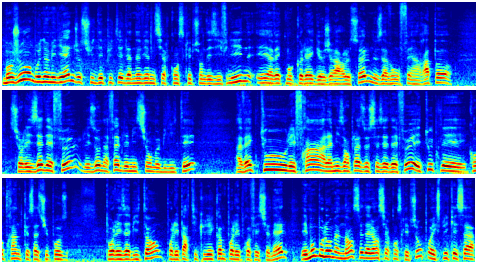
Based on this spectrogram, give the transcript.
Bonjour, Bruno Millienne, je suis député de la 9e circonscription des Yvelines et avec mon collègue Gérard Le Seul, nous avons fait un rapport sur les ZFE, les zones à faible émission mobilité, avec tous les freins à la mise en place de ces ZFE et toutes les contraintes que ça suppose pour les habitants, pour les particuliers comme pour les professionnels. Et mon boulot maintenant, c'est d'aller en circonscription pour expliquer ça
